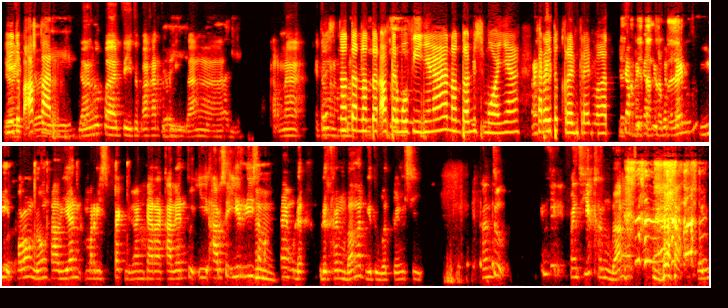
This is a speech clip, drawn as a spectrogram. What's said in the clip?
YouTube Akar. Jangan lupa di YouTube akar penting banget. Karena itu Terus menambah nonton-nonton after movie-nya, nonton semuanya. Karena itu keren-keren banget. Kegiatan berpensi, tolong dong kalian merespek dengan cara kalian tuh i- harusnya iri sama Hmm. kita yang udah udah keren banget gitu buat pensi. Kan tuh ini pensinya keren banget. paling,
